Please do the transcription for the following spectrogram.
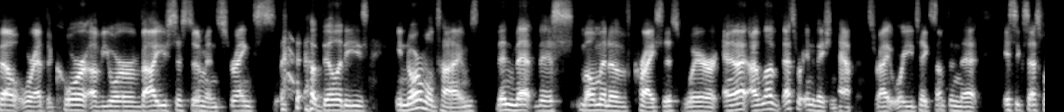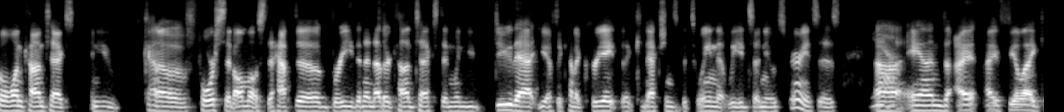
felt were at the core of your value system and strengths, abilities in normal times, then met this moment of crisis where, and I, I love that's where innovation happens, right? Where you take something that is successful in one context and you kind of force it almost to have to breathe in another context. And when you do that you have to kind of create the connections between that lead to new experiences. Yeah. uh, and i i feel like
